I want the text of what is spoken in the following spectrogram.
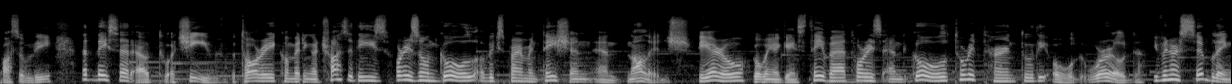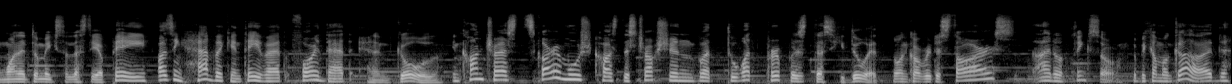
possibly, that they set out to achieve. Dottore committing atrocities for his own goal of experimentation and knowledge. Pierro going against Teyvat for his end goal to return to the old world. Even her sibling wanted to make Celestia pay, causing havoc in Teyvat for that end goal. In contrast, Scaramouche caused destruction, but to what purpose does he do it? To uncover the stars? I don't think so. To become a god?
